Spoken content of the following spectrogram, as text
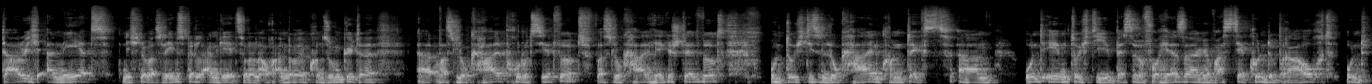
dadurch ernährt, nicht nur was Lebensmittel angeht, sondern auch andere Konsumgüter, äh, was lokal produziert wird, was lokal hergestellt wird und durch diesen lokalen Kontext ähm, und eben durch die bessere Vorhersage, was der Kunde braucht und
